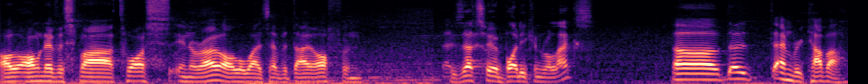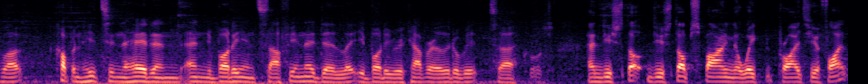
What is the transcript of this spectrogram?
I'll, I'll never spar twice in a row. I'll always have a day off and Is that so your body can relax? uh, and recover. Like copping hits in the head and, and your body and stuff. You need to let your body recover a little bit. Uh, so And do you stop, do you stop sparring the week prior to your fight?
